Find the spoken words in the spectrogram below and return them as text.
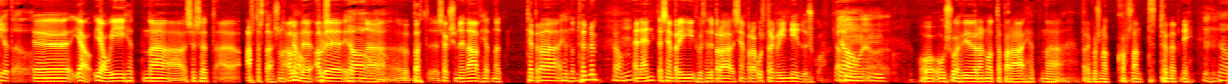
í þetta eða? uh, Já, já, í hérna sagt, aftasta, svona alveg, Já, alveg hérna, butt sectionið af hérna teipiraða hérna taumnum Já. Mhm. en enda sem bara í, þú veist, þetta er bara sem bara úlstragrín niður sko já, Mm, já, mm. Og, og svo hef ég verið að nota bara hérna, bara eitthvað svona kortland taumefni. Mhm. já,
